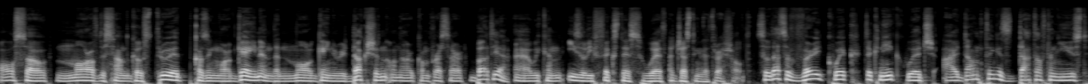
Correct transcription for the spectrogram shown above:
also more of the sound goes through it, causing more gain and then more gain reduction on our compressor. But yeah, uh, we can easily fix this with adjusting the threshold. So that's a very quick technique, which I don't think is that often used.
